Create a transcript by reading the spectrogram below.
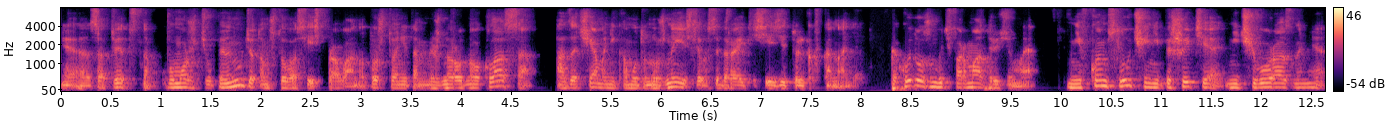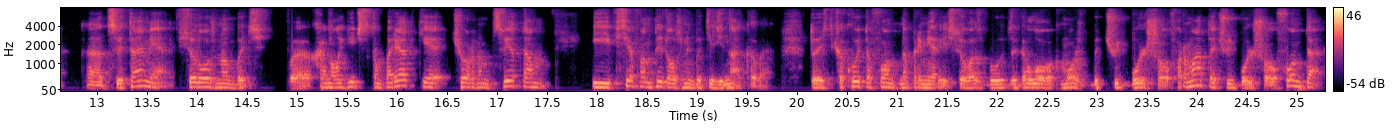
Э, соответственно, вы можете упомянуть о том, что у вас есть права, но то, что они там международного класса, а зачем они кому-то нужны, если вы собираетесь ездить только в Канаде? Какой должен быть формат резюме? Ни в коем случае не пишите ничего разными э, цветами. Все должно быть в хронологическом порядке, черным цветом и все фонты должны быть одинаковые. То есть какой-то фонд, например, если у вас будет заголовок, может быть чуть большего формата, чуть большего фонта,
